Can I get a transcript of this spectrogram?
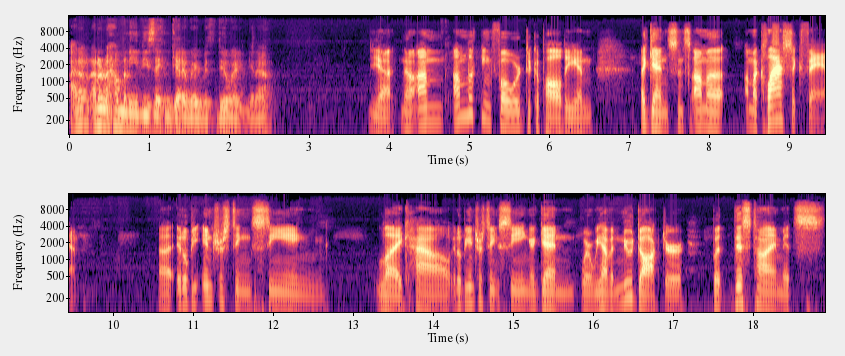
I don't I don't know how many of these they can get away with doing, you know. Yeah, no, I'm I'm looking forward to Capaldi, and again, since I'm a I'm a classic fan, uh, it'll be interesting seeing like how it'll be interesting seeing again where we have a new Doctor, but this time it's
